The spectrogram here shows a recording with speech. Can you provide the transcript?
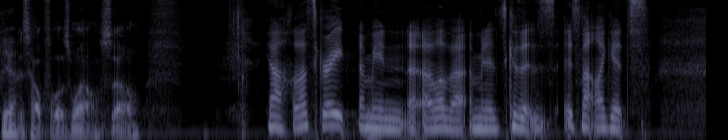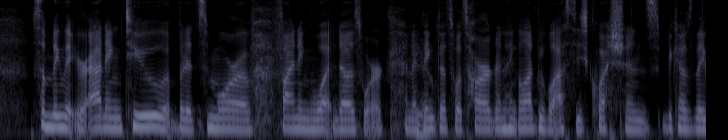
Yeah. is helpful as well. So, Yeah, so that's great. I mean, I I love that. I mean, it's because it's it's not like it's something that you're adding to, but it's more of finding what does work. And I think that's what's hard. And I think a lot of people ask these questions because they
